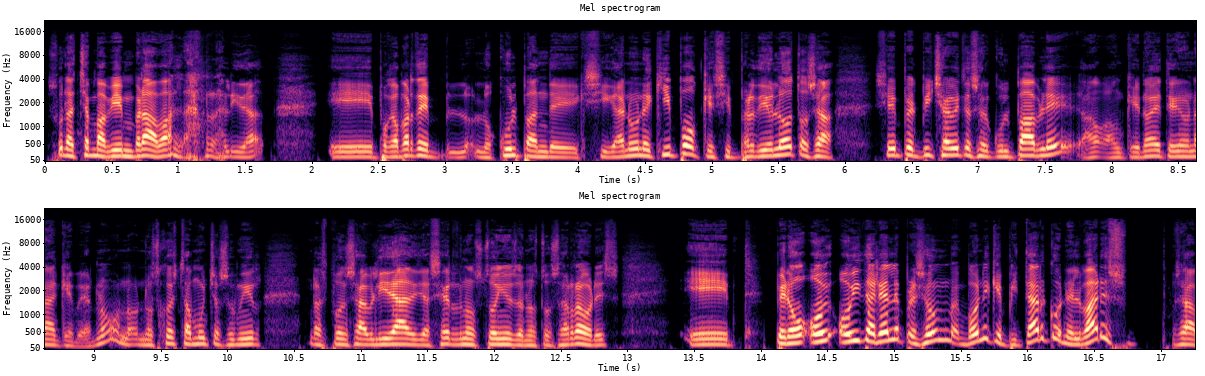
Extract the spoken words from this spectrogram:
es una chamba bien brava, la realidad. Eh, porque aparte lo, culpan de si ganó un equipo que si perdió el otro. O sea, siempre el pichabito es el culpable, aunque no haya tenido nada que ver, ¿no? Nos cuesta mucho asumir responsabilidades y hacernos dueños de nuestros errores. Eh, pero hoy, hoy daría la impresión, Bonnie, que pitar con el VAR es o sea,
